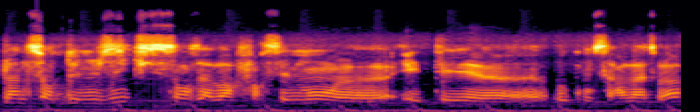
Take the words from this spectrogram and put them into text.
plein de sortes de musique sans avoir forcément euh, été euh, au conservatoire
